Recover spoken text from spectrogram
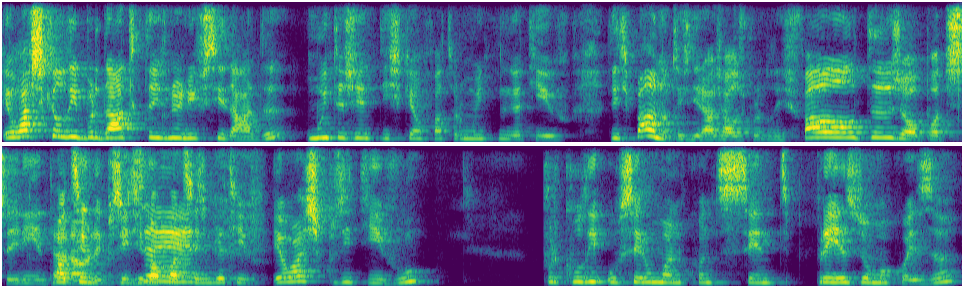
Eu acho que a liberdade que tens na universidade, muita gente diz que é um fator muito negativo. Diz tipo, ah, não tens de ir às aulas porque não tens faltas, ou podes sair e entrar Pode na hora ser positivo ou pode ser negativo. Eu acho positivo porque o, o ser humano, quando se sente preso a uma coisa,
